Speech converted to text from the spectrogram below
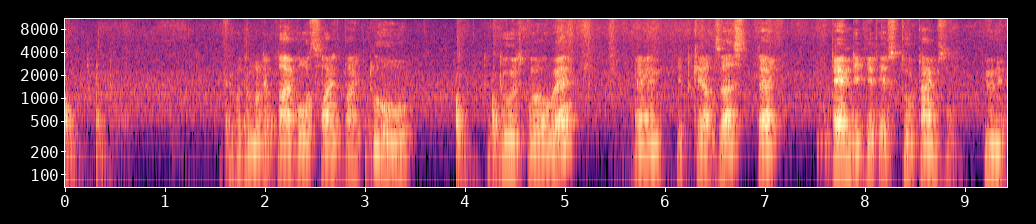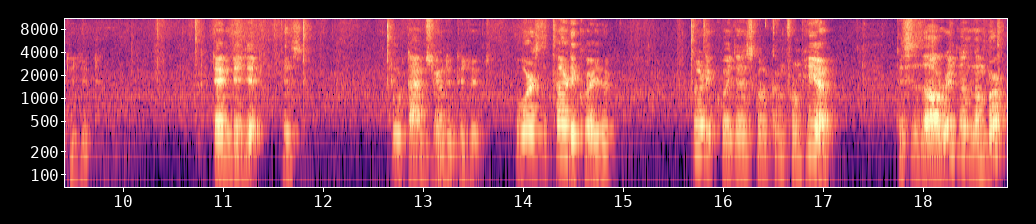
If you were to multiply both sides by 2, the 2 is going away and it tells us that 10 digit is 2 times unit digit. 10 digit is 2 times unit digit. Where's the third equation? Third equation is going to come from here. This is the original number.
